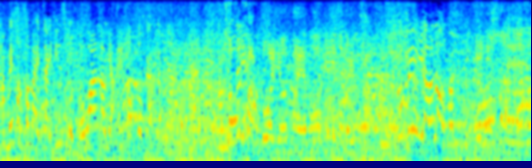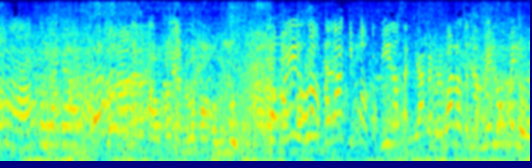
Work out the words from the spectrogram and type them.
ทำให้เขาสบายใจที่สุด เพราะว่าเราอยากให้เขาโฟกัสกับงานตรงนั้นช่วงนี้ปรับตัวเยอะไหมเพราะว่าพี่เขาไปสามเดือนก็ไม่เยอะหรอกเราทำอะไรกันแม่ละเปาเข้าใจไหมว่าพ่อเขาไม่อยู่คงไม่รู้หรอกเพราะว่ากิ๊บบอกกับพี่เราสัญญากันไว้ว่าเราจะทำให้ลูกไม่รู้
